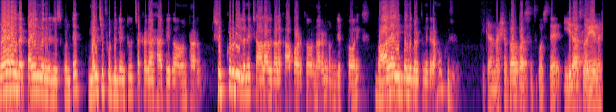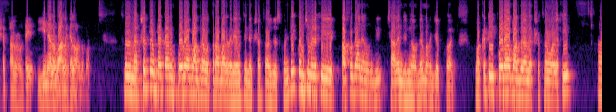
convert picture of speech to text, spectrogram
ఓవరాల్గా టైం కనుక చూసుకుంటే మంచి ఫుడ్ తింటూ చక్కగా హ్యాపీగా ఉంటారు. శుక్రుడు ఇళ్ళని చాలా విధాలు కాపాడుతూ ఉన్నారని మనం చెప్పుకోవాలి. బాగా ఇబ్బంది పడుతున్న గ్రహం కుజుడు. ఇక నక్షత్రాల పరిస్థితికి వస్తే ఈ రాశిలో ఏ నక్షత్రాలు ఉంటాయి? ఈ నెల వాళ్ళకి ఎలా ఉండబోతుంది? సో నక్షత్రం ప్రకారం పూర్వభాద్ర ఉత్తరాభాద్ర రేవతి నక్షత్రాలు చూసుకుంటే కొంచెం వీళ్ళకి టఫ్ గానే ఉంది ఛాలెంజింగ్గా ఉందని మనం చెప్పుకోవాలి. ఒకటి పూర్వభాద్ర నక్షత్రం వాళ్ళకి ఆ,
